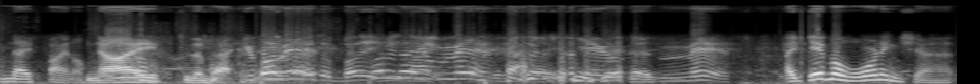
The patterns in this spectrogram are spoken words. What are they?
knife final. Knife to the back. You missed. You missed. you missed missed. I gave him a warning shot.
